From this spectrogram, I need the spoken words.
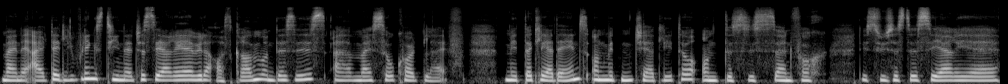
meine alte Lieblings-Teenager-Serie wieder ausgraben und das ist äh, My So-Called Life mit der Claire Danes und mit dem Jared Leto und das ist einfach die süßeste Serie,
